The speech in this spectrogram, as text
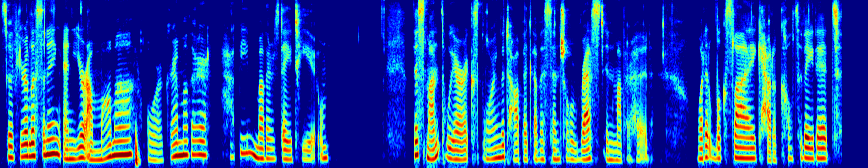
So if you're listening and you're a mama or a grandmother, happy Mother's Day to you. This month, we are exploring the topic of essential rest in motherhood, what it looks like, how to cultivate it,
